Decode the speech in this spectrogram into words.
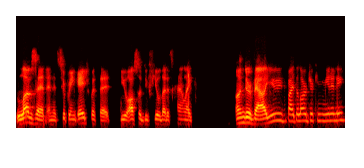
loves it and it's super engaged with it, you also do feel that it's kind of like undervalued by the larger community.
